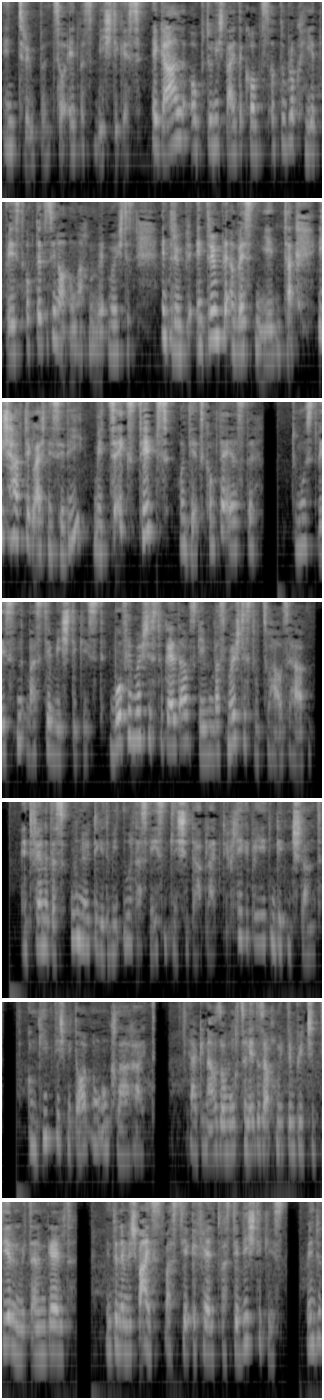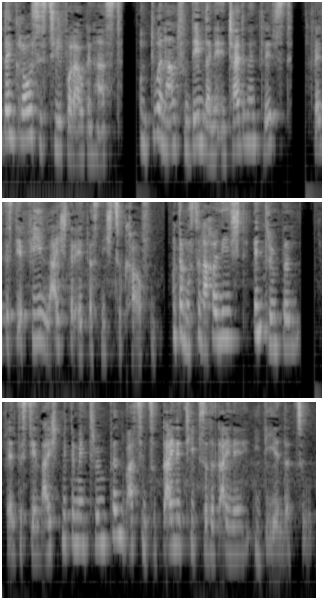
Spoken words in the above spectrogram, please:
entrümpeln, so etwas Wichtiges. Egal, ob du nicht weiterkommst, ob du blockiert bist, ob du etwas in Ordnung machen möchtest, entrümple. Entrümple am besten jeden Tag. Ich habe dir gleich eine Serie mit sechs Tipps und jetzt kommt der erste. Du musst wissen, was dir wichtig ist. Wofür möchtest du Geld ausgeben? Was möchtest du zu Hause haben? Entferne das Unnötige, damit nur das Wesentliche da bleibt. Überlege bei jedem Gegenstand. Umgib dich mit Ordnung und Klarheit. Ja, genau so funktioniert es auch mit dem Budgetieren, mit deinem Geld. Wenn du nämlich weißt, was dir gefällt, was dir wichtig ist, wenn du dein großes Ziel vor Augen hast und du anhand von dem deine Entscheidungen triffst, fällt es dir viel leichter, etwas nicht zu kaufen. Und da musst du nachher nicht entrümpeln. Fällt es dir leicht mit dem Entrümpeln? Was sind so deine Tipps oder deine Ideen dazu?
